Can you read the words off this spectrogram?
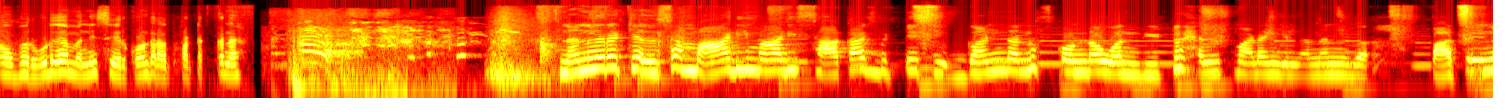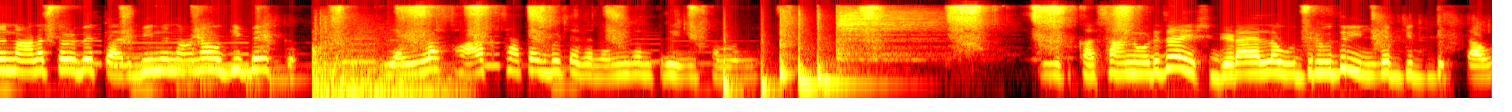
ಅವ್ ಬರ್ಗುಡ್ದ ಮನಿ ಸೇರ್ಕೊಂಡ್ರ ಪಟಕ್ಕನ. ನನಗರ ಕೆಲಸ ಮಾಡಿ ಮಾಡಿ ಸಾಕಾಗಿ ಬಿಟ್ಟೈತಿ ಗಂಡ ಅನ್ಸ್ಕೊಂಡ ಒಂದಿಟ್ಟು ಹೆಲ್ಪ್ ಮಾಡಂಗಿಲ್ಲ ನನ್ಗ. ಪಾತ್ರೆನ ನಾನ ತೊಳ್ಬೇಕು, ಅರ್ಬಿನ ನಾನ ಒಗಿಬೇಕು. ಎಲ್ಲ ಸಾಕ್ ಸಾಕಾಗ್ಬಿಟ್ಟದ ನನ್ಗಂತ್ರಿ ಈ ಸಂಬಂಧ. ಇದ್ ಕಸ ನೋಡಿದ್ರ ಇಷ್ಟ್ ಗಿಡ ಎಲ್ಲ ಉದ್ರಿ ಉದ್ರಿ ಇಲ್ಲೇ ಬಿದ್ದ್ ಬಿಡ್ತಾವ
